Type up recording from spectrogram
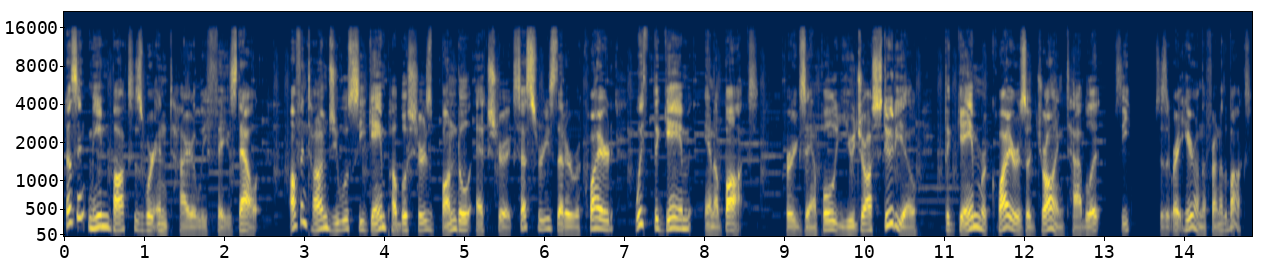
doesn't mean boxes were entirely phased out. Oftentimes you will see game publishers bundle extra accessories that are required with the game in a box. For example, UDraw Studio. The game requires a drawing tablet, see, says it right here on the front of the box.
